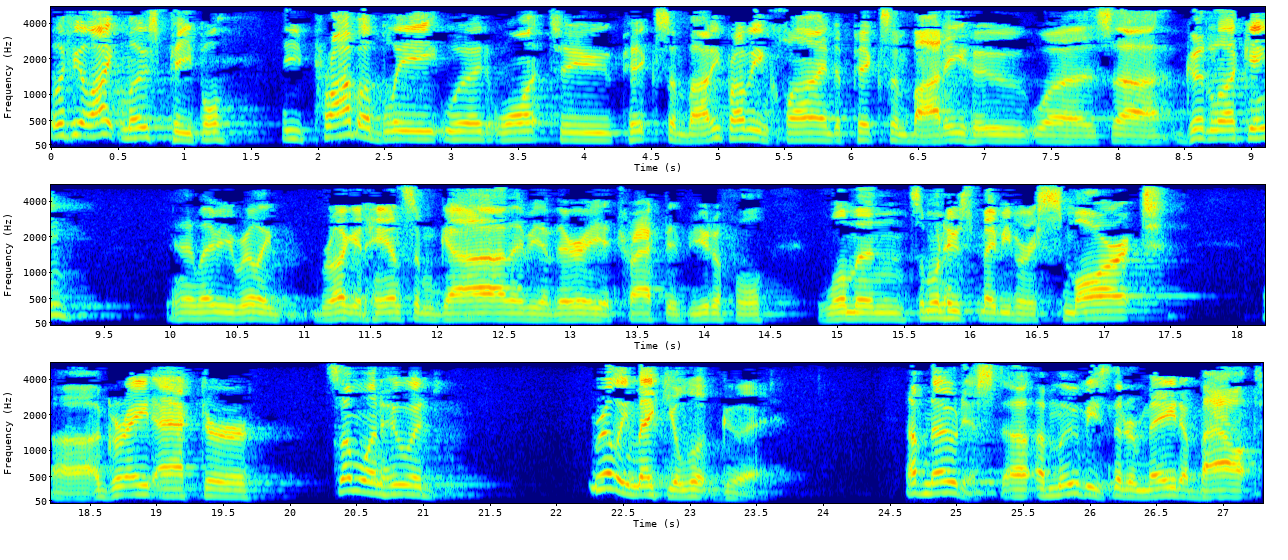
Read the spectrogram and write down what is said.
Well, if you like most people, you probably would want to pick somebody, probably inclined to pick somebody who was uh, good looking, you know, maybe a really rugged, handsome guy, maybe a very attractive, beautiful woman, someone who's maybe very smart, uh, a great actor, someone who would really make you look good. I've noticed uh, movies that are made about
